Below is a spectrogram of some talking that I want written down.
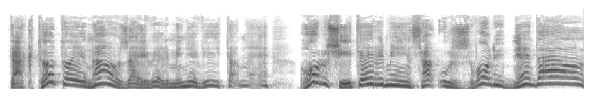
tak toto je naozaj veľmi nevítané. Horší termín sa už zvoliť nedal.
